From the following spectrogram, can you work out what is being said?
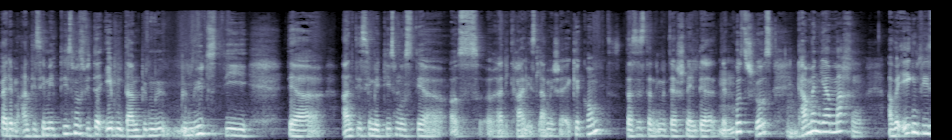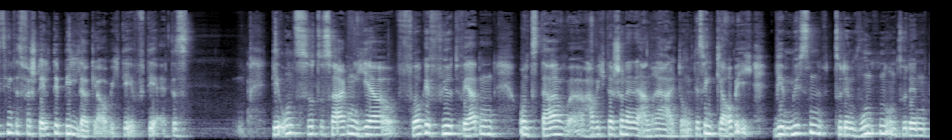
bei dem Antisemitismus wird er eben dann bemüht, die, der Antisemitismus, der aus radikal-islamischer Ecke kommt. Das ist dann immer der schnell der, der mhm. Kurzschluss. Kann man ja machen. Aber irgendwie sind das verstellte Bilder, glaube ich, die, die, das, die uns sozusagen hier vorgeführt werden. Und da äh, habe ich da schon eine andere Haltung. Deswegen glaube ich, wir müssen zu den Wunden und zu den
